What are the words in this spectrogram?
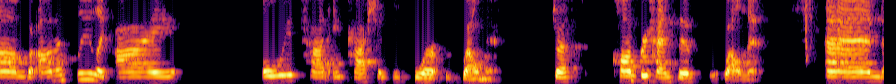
Um, but honestly, like I always had a passion for wellness, just comprehensive wellness. And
